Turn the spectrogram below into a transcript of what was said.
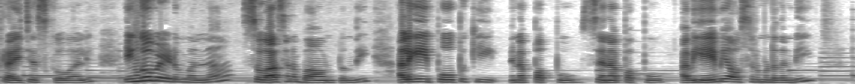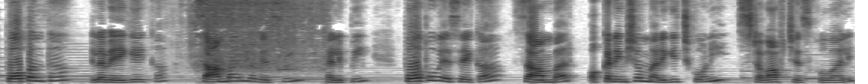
ఫ్రై చేసుకోవాలి. ఇంగు వేయడం వల్ల సువాసన బాగుంటుంది. అలాగే ఈ పోపుకి మినపప్పు శనగపప్పు అవి ఏమీ అవసరం ఉండదండి. పోపంతా ఇలా వేగాక సాంబార్లో వేసి కలిపి పోపు వేసాక సాంబార్ ఒక్క నిమిషం మరిగించుకొని స్టవ్ ఆఫ్ చేసుకోవాలి.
